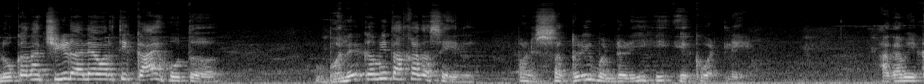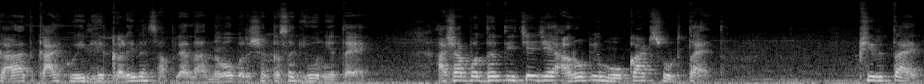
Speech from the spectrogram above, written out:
लोकांना चीड आल्यावरती काय होतं? भले कमी ताकद असेल पण सगळी मंडळी ही एकवटली. आगामी काळात काय होईल हे कळेलच आपल्याला. नववर्ष कसं घेऊन येत आहे अशा पद्धतीचे जे आरोपी मोकाट सुटतायत फिरतायत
